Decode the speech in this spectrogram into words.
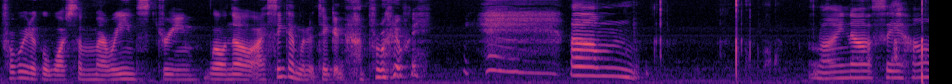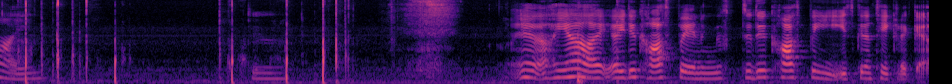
probably gonna go watch some marine stream. Well, no, I think I'm gonna take a nap right away. um, why not say hi? To- Yeah, yeah, I, I do cosplay, and to do cosplay, it's gonna take like uh,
